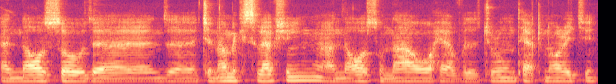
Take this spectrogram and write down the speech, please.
and also the the genomic selection, and also now have the drone technology.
